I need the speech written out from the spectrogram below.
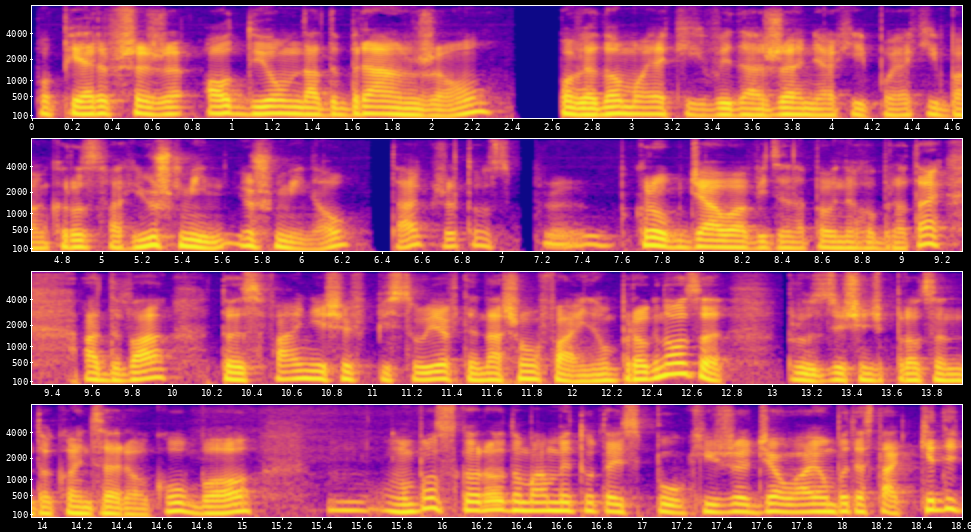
Po pierwsze, że odium nad branżą po wiadomo jakich wydarzeniach i po jakich bankructwach już, min, już minął, tak, że to kruk działa, widzę na pełnych obrotach, a dwa, to jest fajnie się wpisuje w tę naszą fajną prognozę plus 10% do końca roku, bo, no bo skoro to mamy tutaj spółki, że działają, bo to jest tak, kiedy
